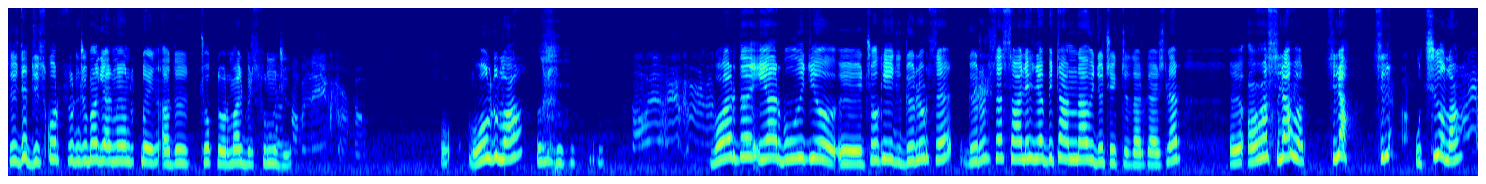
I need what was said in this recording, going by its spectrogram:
Siz de Discord sunucuma gelmeyi unutmayın. Adı çok normal bir sunucu. O- Ne oldu la? Bu arada eğer bu video e, çok iyi görürse görürse Salih'le bir tane daha video çekeceğiz arkadaşlar. E, aha silah var. Silah. Silah uçuyor lan. Hayır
